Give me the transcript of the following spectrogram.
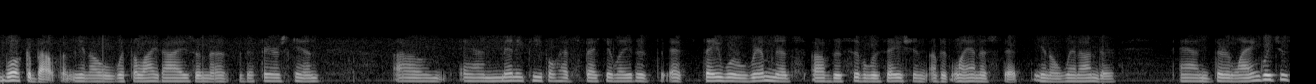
look about them. You know, with the light eyes and the the fair skin. Um, and many people have speculated that they were remnants of the civilization of Atlantis that you know went under and their language is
